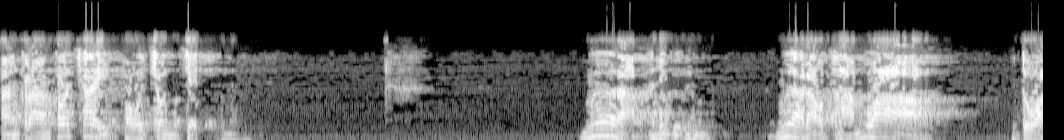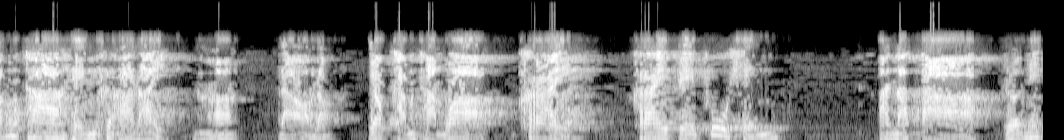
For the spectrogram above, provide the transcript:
กลางกลางก็ใช่โพชนเจ็ดเมื่ออันนี้คืออื่น เมื่อเราถามว่าดวงตาเห็นคืออะไรนะเราเรายกคำถามว่า ใคร ใครเป็นผู้เห็นอนัตตาหรือนิพ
